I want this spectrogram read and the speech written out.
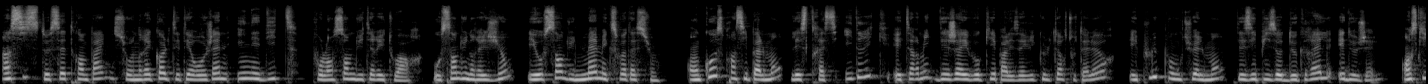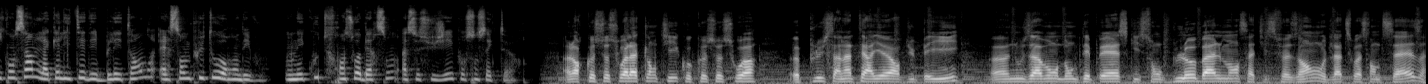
insiste cette campagne sur une récolte hétérogène inédite pour l'ensemble du territoire, au sein d'une région et au sein d'une même exploitation. En cause principalement les stress hydriques et thermiques déjà évoqués par les agriculteurs tout à l'heure, et plus ponctuellement des épisodes de grêle et de gel. En ce qui concerne la qualité des blés tendres, elle semble plutôt au rendez-vous. On écoute François Berson à ce sujet pour son secteur. Alors que ce soit l'Atlantique ou que ce soit euh, plus à l'intérieur du pays, euh, nous avons donc des PS qui sont globalement satisfaisants, au-delà de 76,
